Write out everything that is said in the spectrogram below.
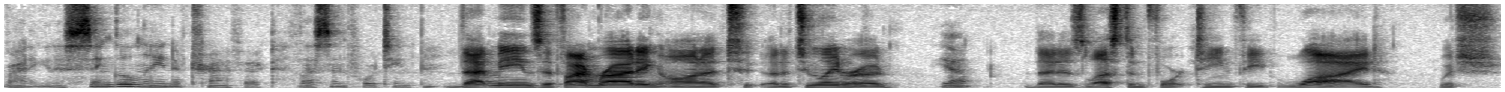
Riding in a single lane of traffic, less than 14 feet. That means if I'm riding on a two, on a two lane road Yeah. that is less than 14 feet wide, which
